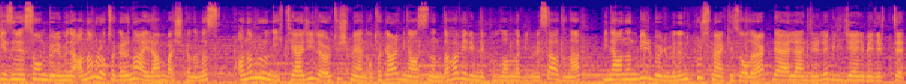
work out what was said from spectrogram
Gezinin son bölümünü Anamur Otogarı'na ayıran başkanımız, Anamur'un ihtiyacıyla örtüşmeyen otogar binasının daha verimli kullanılabilmesi adına binanın bir bölümünün kurs merkezi olarak değerlendirilebileceğini belirtti.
